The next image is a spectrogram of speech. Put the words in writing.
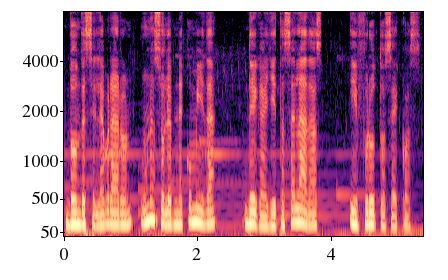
donde celebraron una solemne comida de galletas saladas y frutos secos.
